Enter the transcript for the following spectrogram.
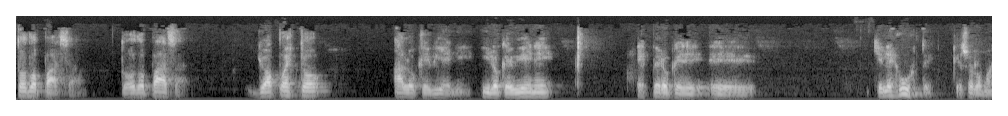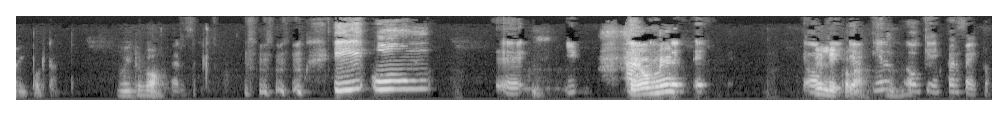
todo pasa, todo pasa. Yo apuesto a lo que viene y lo que viene espero que, eh, que les guste, que eso es lo más importante. Muy bien. y un... Eh, Filme. Ah, eh, okay, Película. Ele, ok, perfeito.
